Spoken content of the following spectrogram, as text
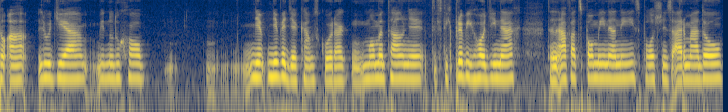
No a ľudia jednoducho ne, nevedia kam skôr. Momentálne v tých prvých hodinách ten AFAD spomínaný spoločne s armádou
